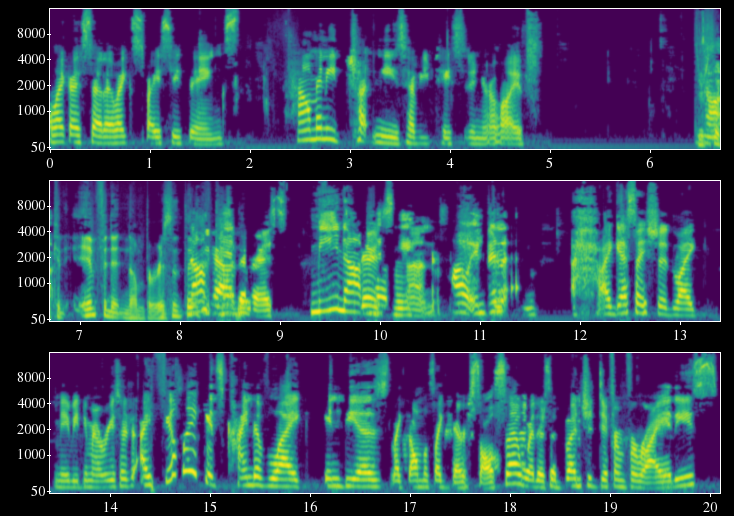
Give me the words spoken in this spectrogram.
like I said, I like spicy things. How many chutneys have you tasted in your life? there's Not- like an infinite number, isn't there? Not Yeah, many. there is. Me, not There's many. tons. How interesting. I guess I should like maybe do my research. I feel like it's kind of like India's, like almost like their salsa, where there's a bunch of different varieties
